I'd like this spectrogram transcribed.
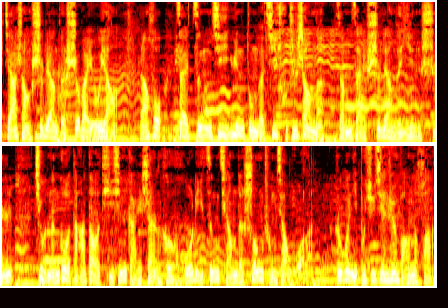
加上适量的室外有氧，然后在增肌运动的基础之上呢，咱们再适量的饮食，就能够达到体型改善和活力增强的双重效果了。如果你不去健身房的话，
